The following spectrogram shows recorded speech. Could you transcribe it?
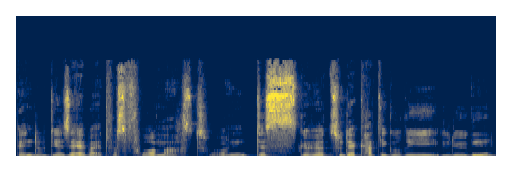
wenn du dir selber etwas vormachst. Und das gehört zu der Kategorie Lügen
